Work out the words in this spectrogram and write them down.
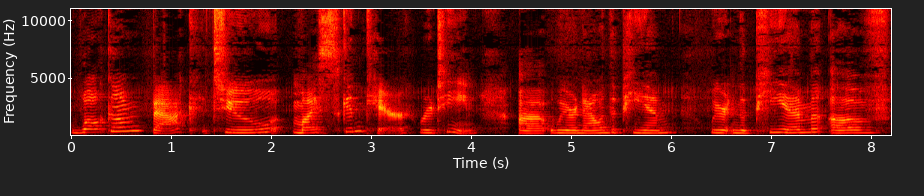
Welcome back to my skincare routine. Uh, we are now in the PM. We are in the PM of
